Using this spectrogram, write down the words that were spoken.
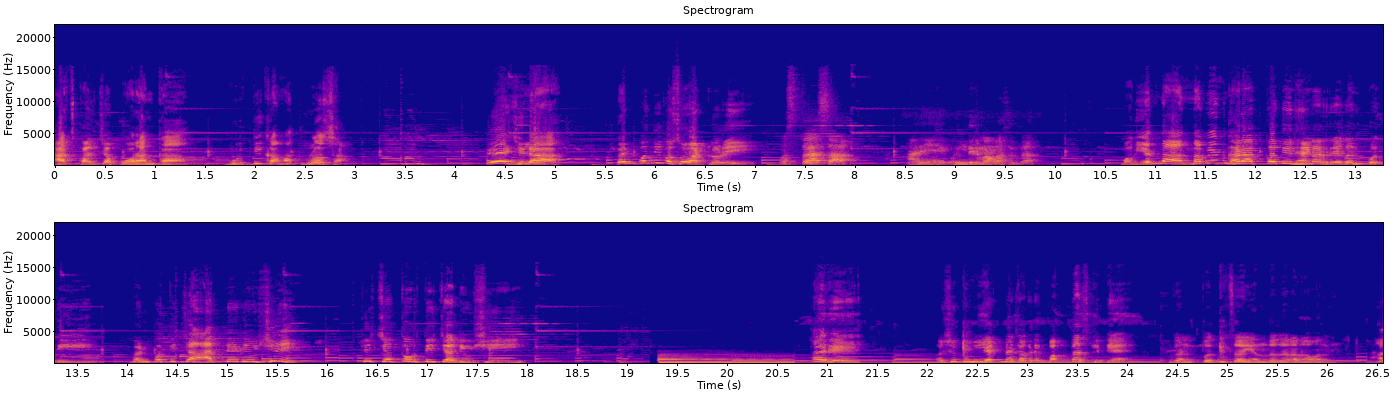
आजकालच्या पोरांका मूर्ती कामात रस हा ए झिला गणपती कसं वाटलो रे? मस्त असा. आणि उंदीर मामा सुद्धा. मग यंदा नवीन घरात कधी नेणार रे गणपती? गणपतीच्या आदल्या दिवशी की चतुर्थीच्या दिवशी? अरे अशी तुम्ही एकमेकाकडे बघताच किती आहे? गणपतीचा यंदा जरा रावा नाही हा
